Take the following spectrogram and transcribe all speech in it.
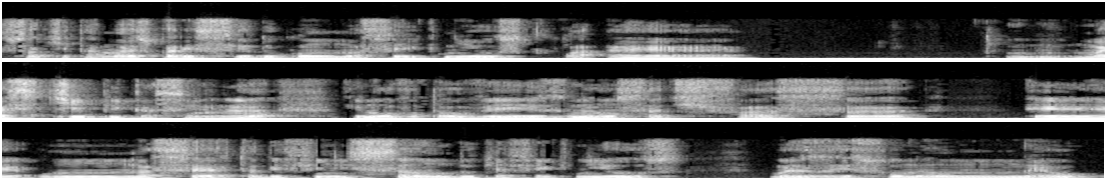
isso aqui está mais parecido com uma fake news é, mais típica, assim, né? De novo, talvez não satisfaça é, uma certa definição do que é fake news, mas isso não é o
